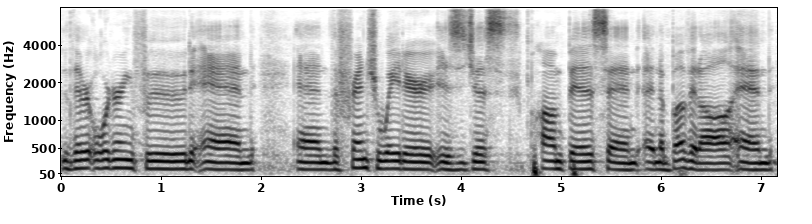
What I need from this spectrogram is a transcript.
they're ordering food and and the French waiter is just pompous and, and above it all and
